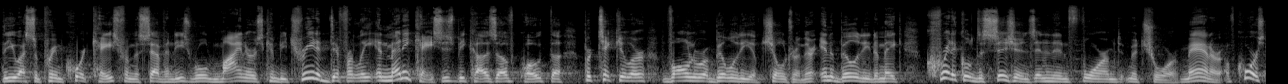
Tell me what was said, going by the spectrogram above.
The U.S. Supreme Court case from the 70s ruled minors can be treated differently in many cases because of, quote, the particular vulnerability of children, their inability to make critical decisions in an informed, mature manner. Of course,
